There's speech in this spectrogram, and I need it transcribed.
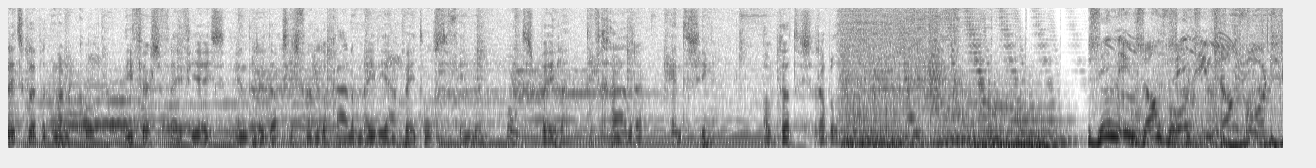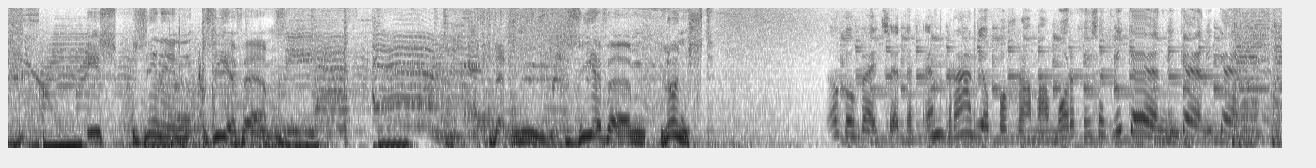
Brits Club, het Marnecoor, diverse VVA's en de redacties van de lokale media weten ons te vinden om te spelen, te vergaderen en te zingen. Ook dat is rabbelen. Zin in Zandvoort, zin in Zandvoort. is Zin in ZFM. Met nu ZFM luncht. Welkom bij het ZFM radioprogramma. Morgen is het weekend. Weekend, weekend.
